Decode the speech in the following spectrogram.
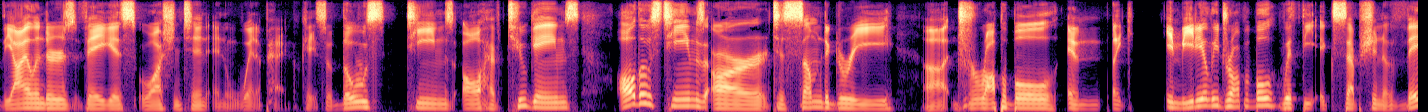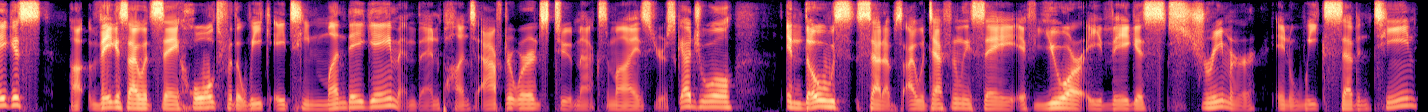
the Islanders, Vegas, Washington, and Winnipeg. Okay, so those teams all have two games. All those teams are to some degree uh, droppable and like immediately droppable, with the exception of Vegas. Uh, Vegas, I would say, hold for the Week 18 Monday game and then punt afterwards to maximize your schedule. In those setups, I would definitely say if you are a Vegas streamer in Week 17,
